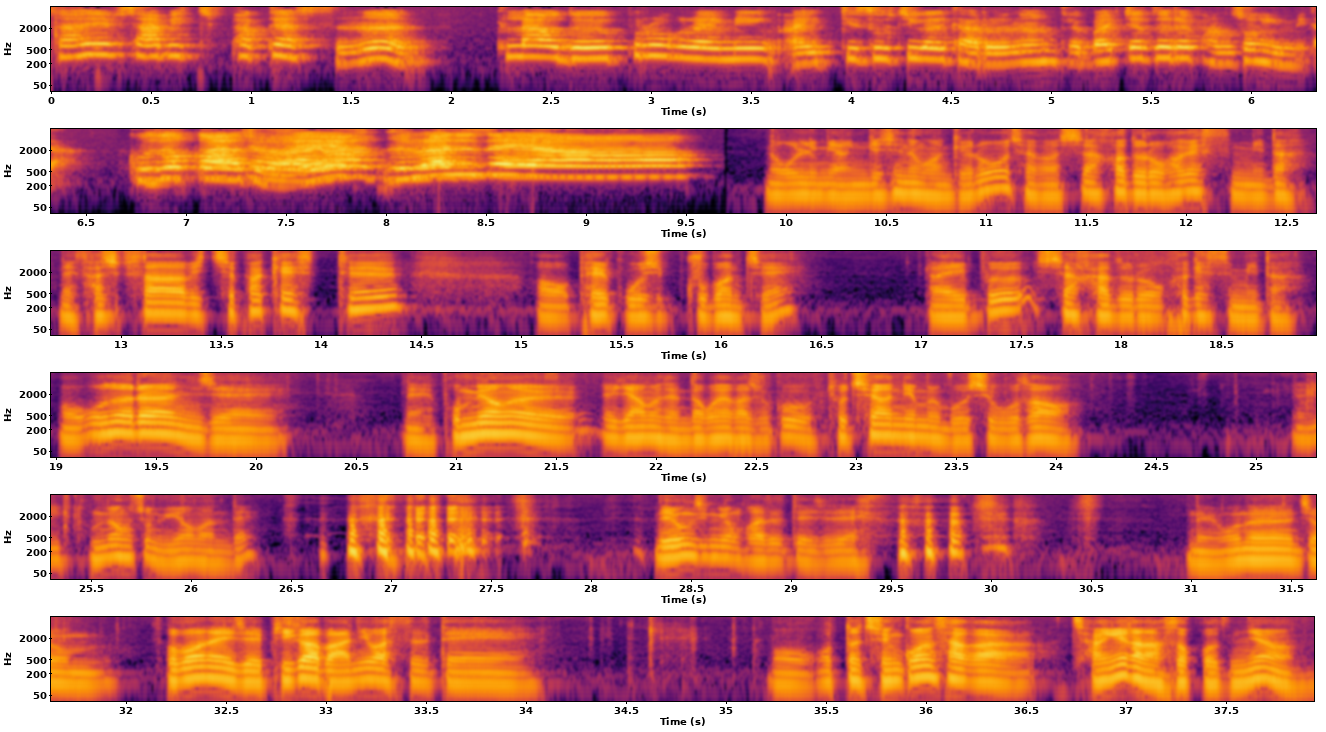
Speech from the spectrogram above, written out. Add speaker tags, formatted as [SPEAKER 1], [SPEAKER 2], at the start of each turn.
[SPEAKER 1] 44bits 팟캐스트는 클라우드 프로그래밍 IT 소식을 다루는 개발자들의 방송입니다. 구독과 좋아요 눌러주세요.
[SPEAKER 2] 네, 올림이 안 계시는 관계로 제가 시작하도록 하겠습니다. 네, 44bits 팟캐스트 어, 159번째 라이브 시작하도록 하겠습니다. 어, 오늘은 이제 네, 본명을 얘기하면 된다고 해가지고 조채연님을 모시고서 이 본명 좀 위험한데 내용 증명 받을 때 이제. 네 오늘 좀 저번에 이제 비가 많이 왔을 때 뭐 어떤 증권사가 장애가 났었거든요.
